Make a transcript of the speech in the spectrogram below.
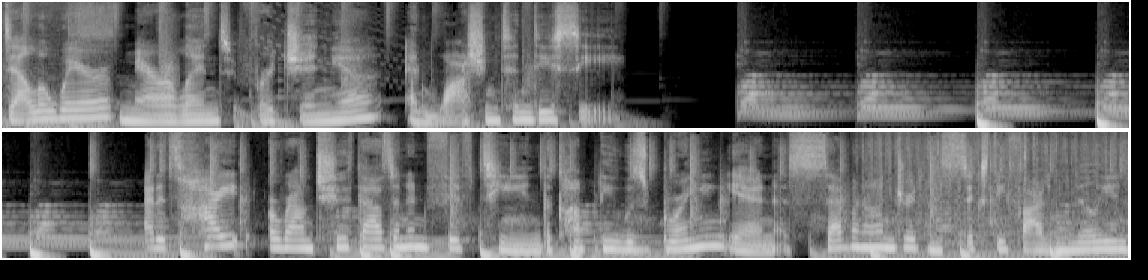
Delaware, Maryland, Virginia, and Washington, D.C. At its height, around 2015, the company was bringing in $765 million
